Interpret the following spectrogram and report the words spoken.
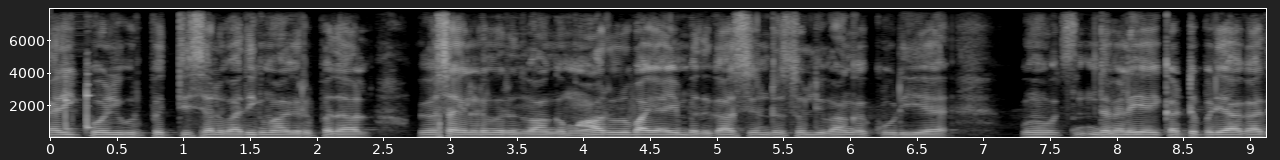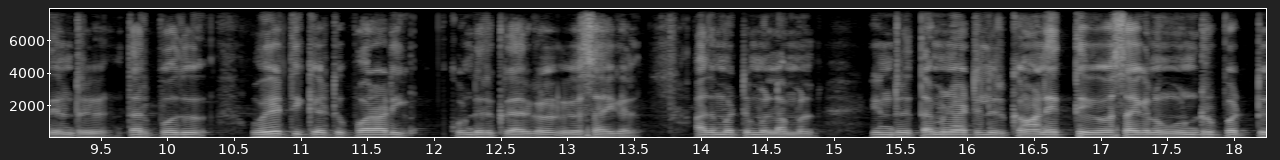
கறிக்கோழி உற்பத்தி செலவு அதிகமாக இருப்பதால் விவசாயிகளிடமிருந்து வாங்கும் ஆறு ரூபாய் ஐம்பது காசு என்று சொல்லி வாங்கக்கூடிய இந்த விலையை கட்டுப்படியாகாது என்று தற்போது உயர்த்தி கேட்டு போராடி கொண்டிருக்கிறார்கள் விவசாயிகள். அது மட்டுமல்லாமல் இன்று தமிழ்நாட்டில் இருக்கும் அனைத்து விவசாயிகளும் ஒன்றுபட்டு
